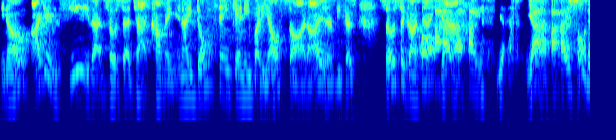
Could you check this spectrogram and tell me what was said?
You know, I didn't see that Sosa attack coming, and I don't think anybody else saw it either because Sosa got that oh, gap. I, I, yeah, yeah. I saw the,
